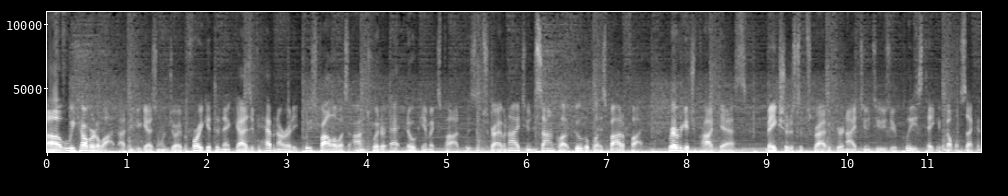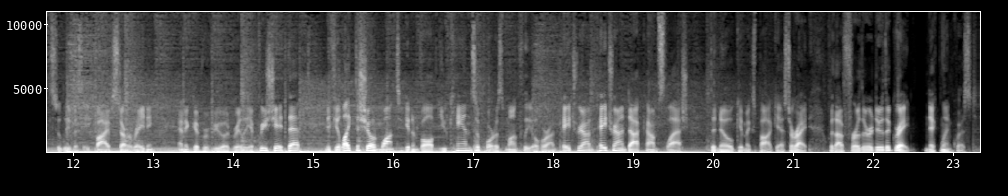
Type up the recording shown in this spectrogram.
Uh, we covered a lot. I think you guys will enjoy. Before we get to Nick, guys, if you haven't already, please follow us on Twitter at No Pod. Please subscribe on iTunes, SoundCloud, Google Play, Spotify, wherever you get your podcasts. Make sure to subscribe if you're an iTunes user. Please take a couple seconds to leave us a five star rating and a good review. I'd really appreciate that. And if you like the show and want to get involved, you can support us monthly over on Patreon, patreon.com slash the No Gimmicks Podcast. All right, without further ado, the great Nick Lindquist.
